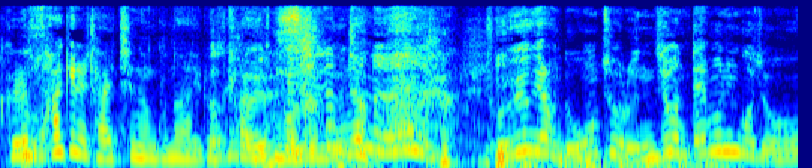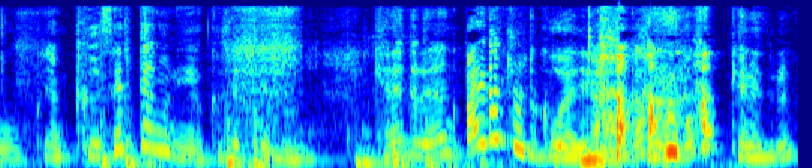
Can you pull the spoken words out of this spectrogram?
그래서 사기를 잘 치는구나 이런 생각이 거군요. 2는 조용이랑 노홍철, 은지원 때문인 거죠. 그냥 그 셋 때문이에요. 그 셋 때문. 걔네들은 빨간 줄도 그어야 되니까 그런 거? 걔네들은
